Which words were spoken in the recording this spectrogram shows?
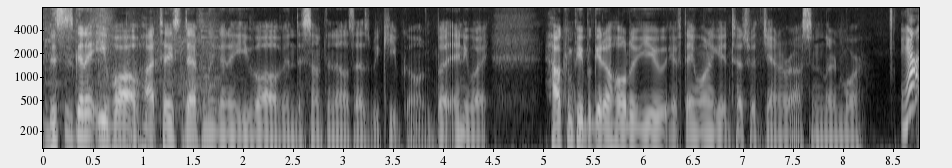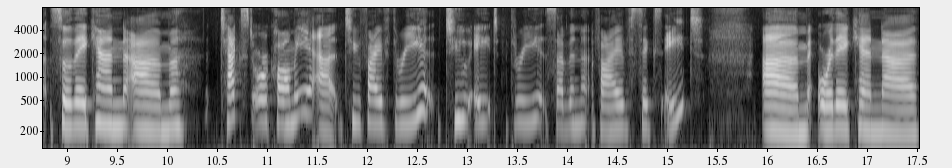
This is gonna evolve. Hot taste definitely gonna evolve into something else as we keep going. But anyway, how can people get a hold of you if they want to get in touch with Jana Ross and learn more? Yeah, so they can um, text or call me at 253 283 7568. Um, Or they can uh,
